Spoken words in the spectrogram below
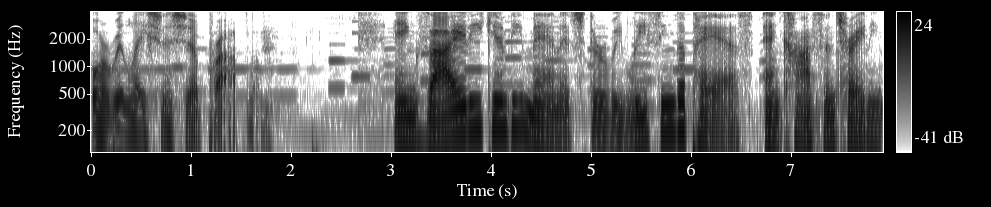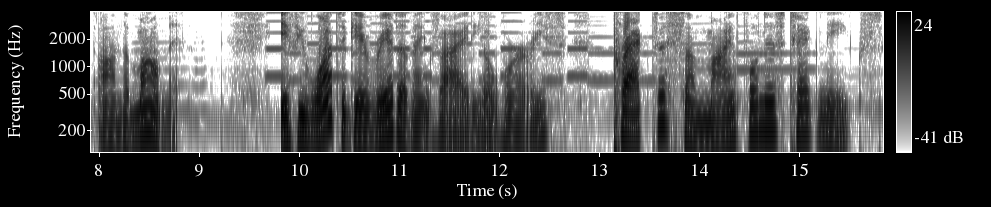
or relationship problem. Anxiety can be managed through releasing the past and concentrating on the moment. If you want to get rid of anxiety or worries, practice some mindfulness techniques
